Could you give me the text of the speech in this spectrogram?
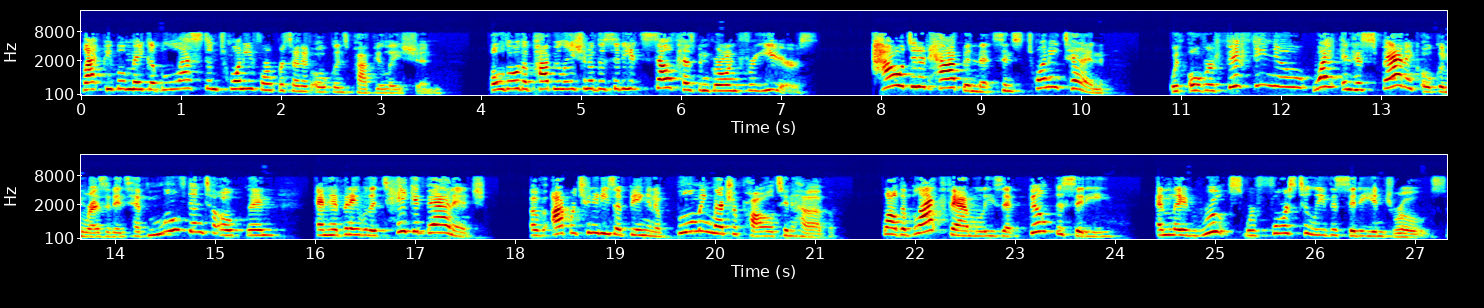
Black people make up less than 24% of Oakland's population, although the population of the city itself has been growing for years. How did it happen that since 2010, with over 50 new white and Hispanic Oakland residents have moved into Oakland and have been able to take advantage of opportunities of being in a booming metropolitan hub, while the black families that built the city and laid roots were forced to leave the city in droves.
